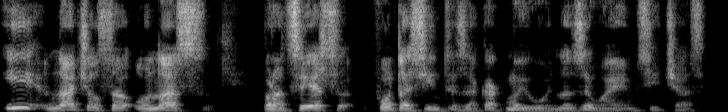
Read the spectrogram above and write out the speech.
и начался у нас процесс фотосинтеза, как мы его называем сейчас.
